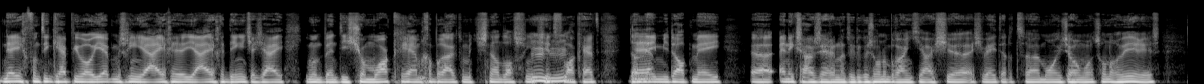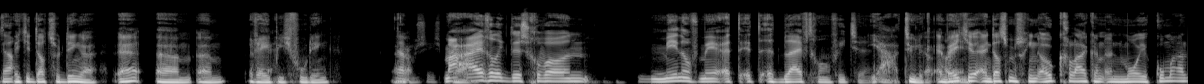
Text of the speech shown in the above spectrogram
9 van 10 keer heb je wel... Je hebt misschien je eigen, je eigen dingetje. Als jij iemand bent die chamois crème gebruikt... omdat je snel last van je zitvlak hebt... dan Ja, neem je dat mee. Eh, en ik zou zeggen natuurlijk een zonnebrandje... als je, als je weet dat het uh, mooi zomer zonnig weer is. Weet je, dat soort dingen. Hè? Ehm ehm, repies, voeding. Ja, precies. Maar ja. eigenlijk dus gewoon min of meer, het, het, het blijft gewoon fietsen. Ja, tuurlijk. Ja, en weet je, en dat is misschien ook gelijk een, een mooie komma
